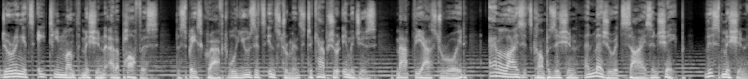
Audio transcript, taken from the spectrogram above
During its 18-month mission at Apophis, the spacecraft will use its instruments to capture images, map the asteroid, analyze its composition, and measure its size and shape. This mission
